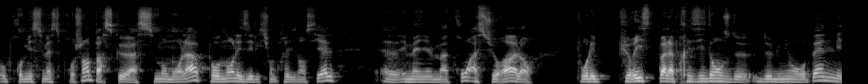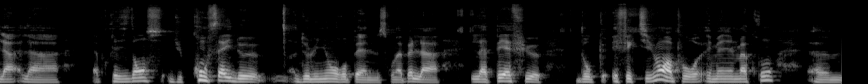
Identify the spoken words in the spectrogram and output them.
au premier semestre prochain, parce qu'à ce moment-là, pendant les élections présidentielles, Emmanuel Macron assurera, alors pour les puristes, pas la présidence de, l'Union européenne, mais la, la présidence du Conseil de, de l'Union européenne, ce qu'on appelle la, la PFUE. Donc effectivement, hein, pour Emmanuel Macron, euh,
